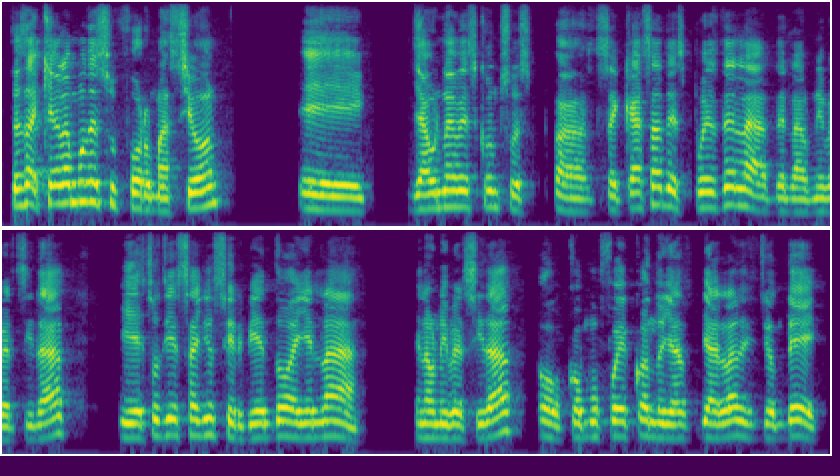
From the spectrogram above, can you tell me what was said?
Entonces, aquí hablamos de su formación. Eh, ya una vez con su uh, se casa después de la, de la universidad y estos 10 años sirviendo ahí en la, en la universidad, o cómo fue cuando ya, ya la decisión de,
